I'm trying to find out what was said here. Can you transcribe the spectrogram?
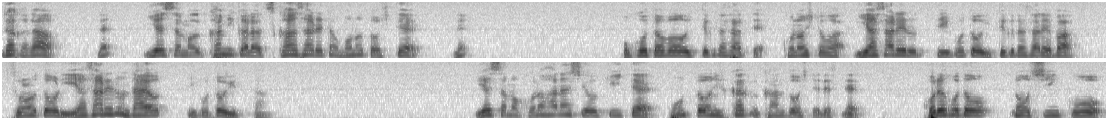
だから、ね、イエス様が神から使わされたものとして、ね、お言葉を言ってくださって、この人は癒されるっていうことを言ってくだされば、その通り癒されるんだよっていうことを言った。イエス様はこの話を聞いて、本当に深く感動してですね、これほどの信仰を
